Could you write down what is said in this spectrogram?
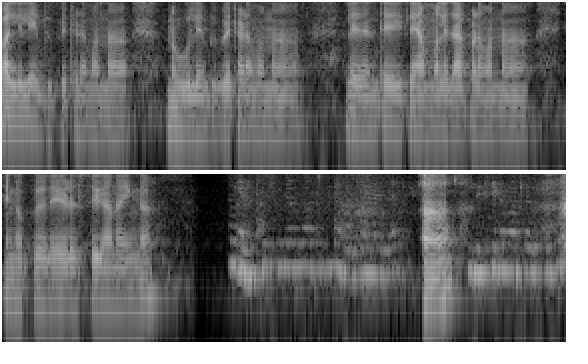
పల్లీలు ఎంపి పెట్టడం అన్నా నువ్వులు ఎంపి పెట్టడం అన్నా లేదంటే ఇట్లా అమ్మలే దాపడం అన్నా ఇంకా ఒకవేళ ఏడుస్తే కానీ ఇంకా నువ్వు ఎంత చిన్నగా మాట్లాడుతున్నావు అర్థమైందా ఆ? నీ చిన్న మాట్లాడుతున్నా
